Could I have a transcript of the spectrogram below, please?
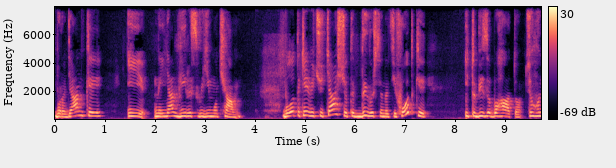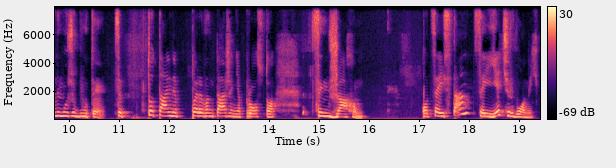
Бородянки і не йняв віри своїм очам. Було таке відчуття, що ти дивишся на ці фотки, і тобі забагато. Цього не може бути. Це тотальне перевантаження просто цим жахом. Оцей стан це і є червоний.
